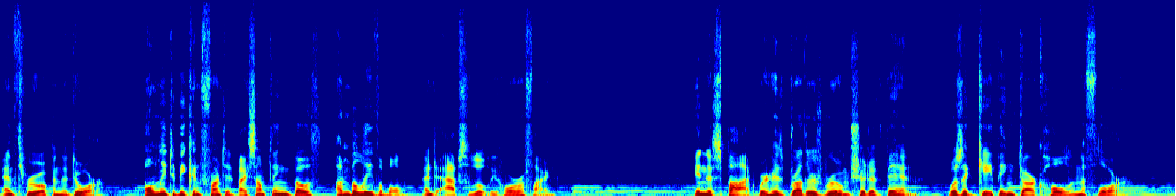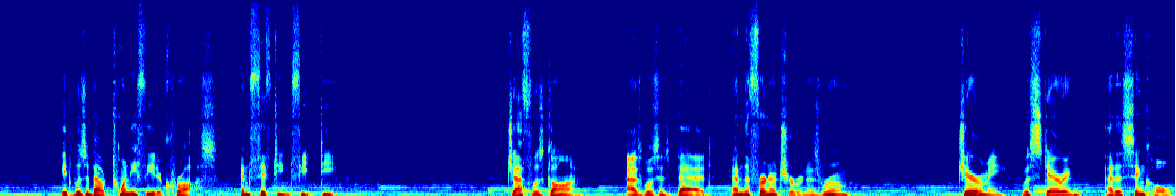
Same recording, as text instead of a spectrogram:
and threw open the door, only to be confronted by something both unbelievable and absolutely horrifying. In the spot where his brother's room should have been was a gaping dark hole in the floor. It was about 20 feet across and 15 feet deep. Jeff was gone, as was his bed and the furniture in his room. Jeremy was staring at a sinkhole.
